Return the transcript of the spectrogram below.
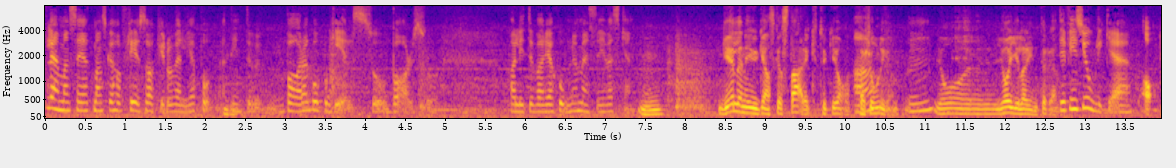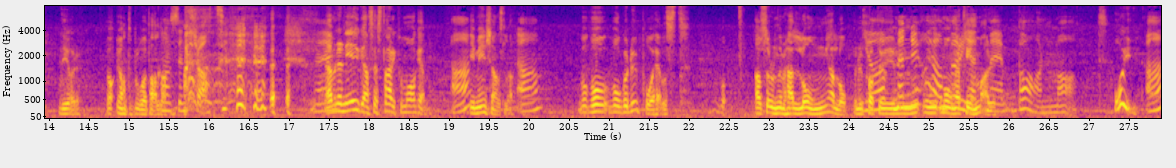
lär man sig att man ska ha fler saker att välja på. Att mm. inte bara gå på gels och bars och ha lite variationer med sig i väskan. Mm. Gelen är ju ganska stark tycker jag ja. personligen. Mm. Jag, jag gillar inte det. Det finns ju olika Ja, det gör det. Jag, jag har inte provat alla. Koncentrat. Nej. men den är ju ganska stark på magen. I min känsla. Vad, går du på helst? Alltså under de här långa loppen. Nu ja, pratar vi men nu har jag många börjat timmar. med barnmat. Oj! Ja,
